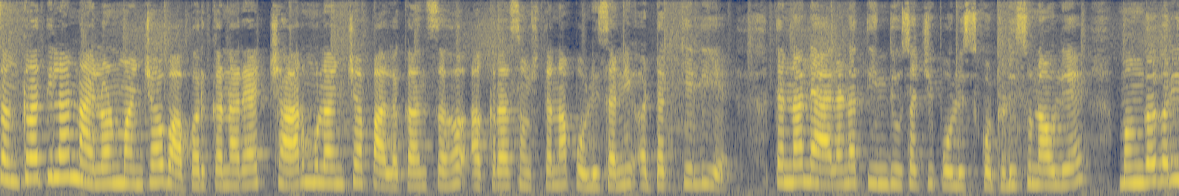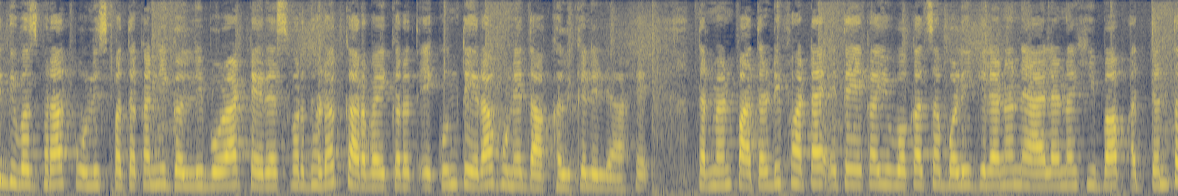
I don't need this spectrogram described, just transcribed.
संक्रांतीला नायलॉन मांचा वापर करणाऱ्या चार मुलांच्या पालकांसह अकरा संस्थांना पोलिसांनी अटक केली आहे. त्यांना न्यायालयानं तीन दिवसाची पोलीस कोठडी सुनावली आहे. मंगळवारी दिवसभरात पोलीस पथकांनी गल्लीबोळा टेरेसवर धडक कारवाई करत एकूण तेरा गुन्हे दाखल केलेले आहेत. दरम्यान पातर्डी फाटा येथे एका युवकाचा बळी गेल्यानं न्यायालयानं ही बाब अत्यंत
